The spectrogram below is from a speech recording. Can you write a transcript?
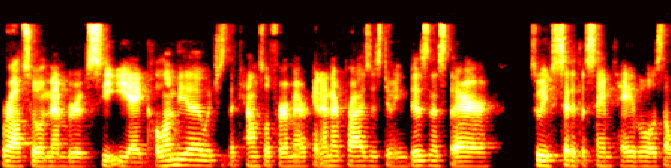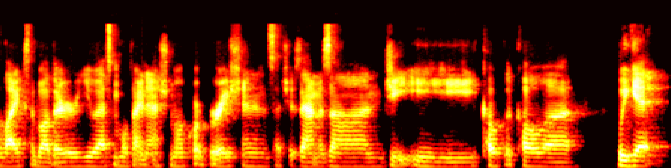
We're also a member of CEA Colombia, which is the Council for American Enterprises doing business there. So we sit at the same table as the likes of other US multinational corporations such as Amazon, GE, Coca Cola. We get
